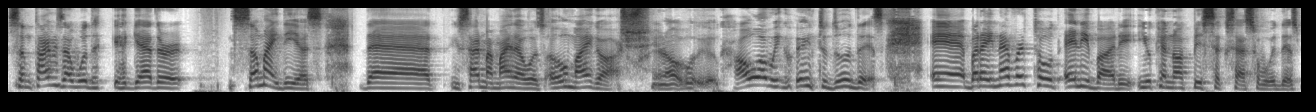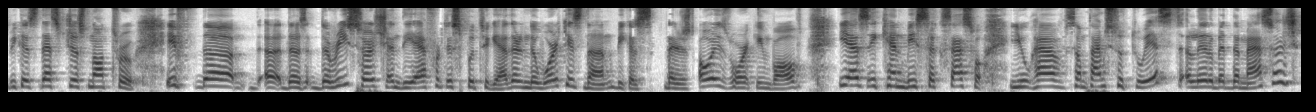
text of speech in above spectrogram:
sometimes I would gather some ideas that inside my mind I was, oh my gosh, you know, how are we going to do this? And, but I never told anybody you cannot be successful with this because that's just not true. If the, uh, the, the research and the effort is put together and the work is done, because there's always work involved, yes, it can be successful. You have sometimes to twist a little bit the message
